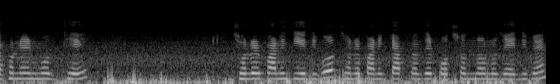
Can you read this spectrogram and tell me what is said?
এখন এর মধ্যে ঝোলের পানি দিয়ে দিব। ঝোলের পানিটা আপনাদের পছন্দ অনুযায়ী দিবেন।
